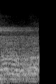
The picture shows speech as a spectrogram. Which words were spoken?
Stop.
